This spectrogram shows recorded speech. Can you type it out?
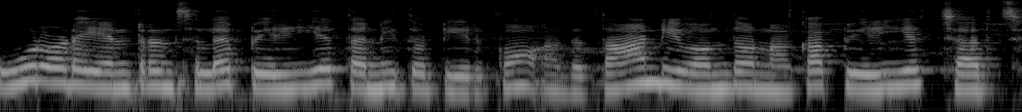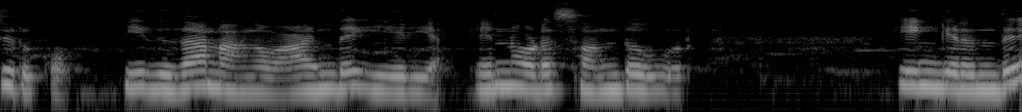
ஊரோட என்ட்ரன்ஸில் பெரிய தண்ணி தொட்டி இருக்கும். அதை தாண்டி வந்தோன்னாக்கா பெரிய சர்ச் இருக்கும். இதுதான் நாங்கள் வாழ்ந்த ஏரியா என்னோட சொந்த ஊர். இங்கேருந்து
